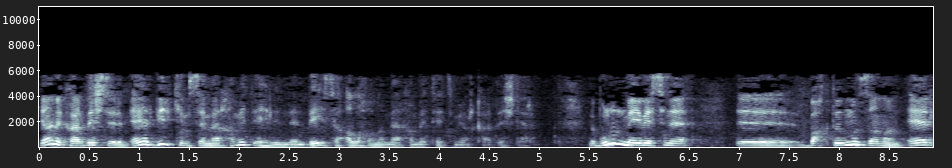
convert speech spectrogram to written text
Yani kardeşlerim eğer bir kimse merhamet ehlinden değilse Allah ona merhamet etmiyor kardeşlerim. Ve bunun meyvesine e, baktığımız zaman eğer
